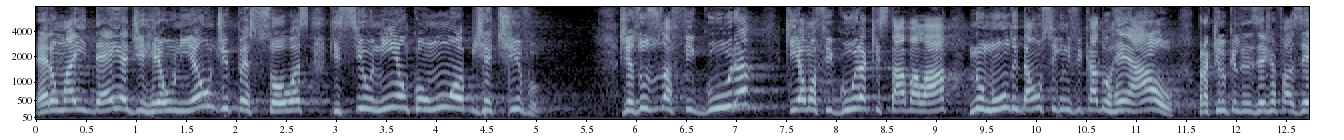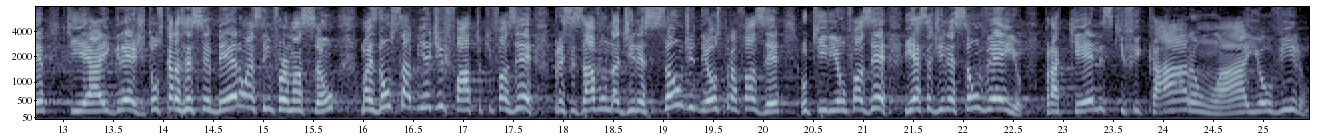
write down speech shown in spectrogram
Era uma ideia de reunião de pessoas que se uniam com um objetivo. Jesus usa a figura que é uma figura que estava lá no mundo e dá um significado real para aquilo que ele deseja fazer, que é a igreja. Então os caras receberam essa informação, mas não sabia de fato o que fazer. Precisavam da direção de Deus para fazer o que iriam fazer. E essa direção veio para aqueles que ficaram lá e ouviram.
